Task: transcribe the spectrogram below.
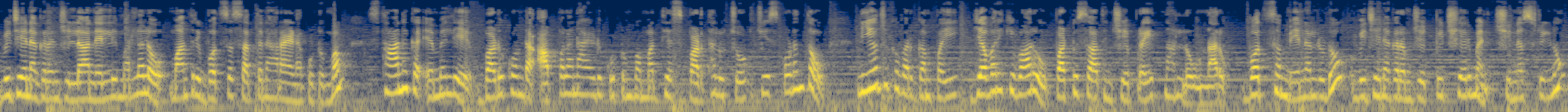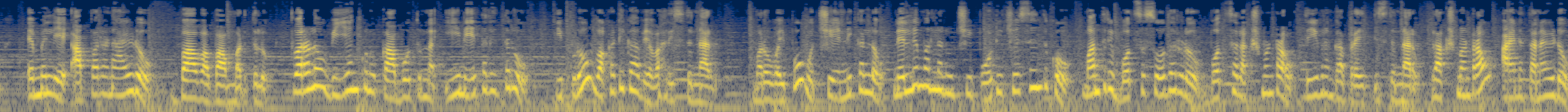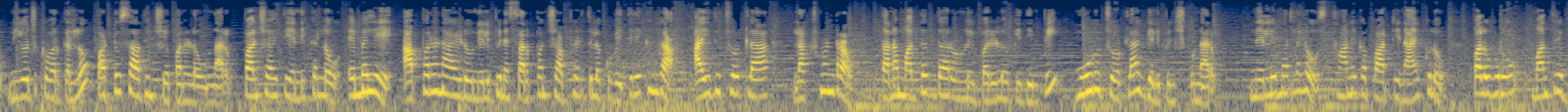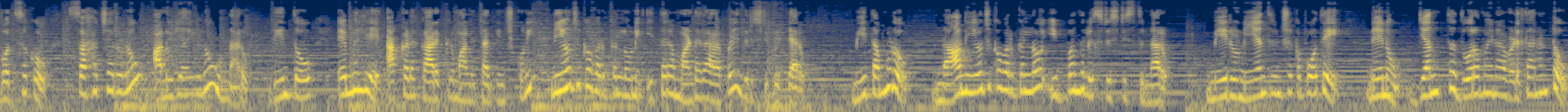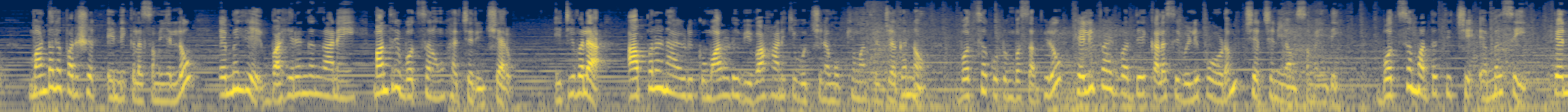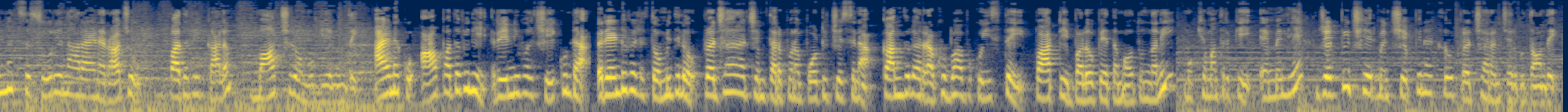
విజయనగరం జిల్లా నెల్లిమర్లలో మంత్రి బొత్స సత్యనారాయణ కుటుంబం స్థానిక ఎమ్మెల్యే బడుకొండ అప్పలనాయుడు కుటుంబం మధ్య స్పర్ధలు చోటు చేసుకోవడంతో నియోజకవర్గంపై ఎవరికి వారు పట్టు సాధించే ప్రయత్నాల్లో ఉన్నారు. బొత్స మేనల్లుడు విజయనగరం జెడ్పీ చైర్మన్ చిన్న శ్రీను ఎమ్మెల్యే అప్పలనాయుడు బావ బామ్మర్తులు త్వరలో వియ్యంకులు కాబోతున్న ఈ నేతలిద్దరూ ఇప్పుడు ఒకటిగా వ్యవహరిస్తున్నారు. మరోవైపు వచ్చే ఎన్నికల్లో నెల్లిమర్ల నుంచి పోటీ చేసేందుకు మంత్రి బొత్స సోదరుడు బొత్స లక్ష్మణరావు తీవ్రంగా ప్రయత్నిస్తున్నారు. లక్ష్మణరావు ఆయన తనయుడు నియోజకవర్గంలో పట్టు సాధించే పనిలో ఉన్నారు. పంచాయతీ ఎన్నికల్లో ఎమ్మెల్యే అప్పలనాయుడు నిలిపిన సర్పంచ్ అభ్యర్థులకు వ్యతిరేకంగా ఐదు చోట్ల లక్ష్మణరావు తన మద్దతుదారుల్ని బరిలోకి దింపి మూడు చోట్ల గెలిపించుకున్నారు. నెల్లిమర్లలో స్థానిక పార్టీ నాయకులు పలువురు మంత్రి బొత్సకు సహచరులు అనుయాయులు ఉన్నారు. దీంతో ఎమ్మెల్యే అక్కడ కార్యక్రమాన్ని తగ్గించుకుని నియోజకవర్గంలోని ఇతర మండలాలపై దృష్టి పెట్టారు. మీ తమ్ముడు నా నియోజకవర్గంలో ఇబ్బందులు సృష్టిస్తున్నారు. మీరు నియంత్రించకపోతే నేను ఎంత దూరమైనా వెళతానంటూ మండల పరిషత్ ఎన్నికల సమయంలో ఎమ్మెల్యే బహిరంగంగానే మంత్రి బొత్సను హెచ్చరించారు. ఇటీవల అప్పలనాయుడి కుమారుడి వివాహానికి వచ్చిన ముఖ్యమంత్రి జగన్ను బొత్స కుటుంబ సభ్యులు హెలిప్యాడ్ వద్దే కలిసి వెళ్ళిపోవడం చర్చనీయాంశమైంది. బొత్స మద్దతిచ్చే ఎమ్మెల్సీ పెన్మెత్స సూర్యనారాయణ రాజు పదవీ కాలం మార్చిలో ముగియనుంది. ఆయనకు ఆ పదవిని రెన్యువల్ చేయకుండా రెండు వేల తొమ్మిదిలో ప్రజారాజ్యం తరపున పోటీ చేసిన కందుల రఘుబాబుకు ఇస్తే పార్టీ బలోపేతమవుతుందని ముఖ్యమంత్రికి ఎమ్మెల్యే జడ్పీ చైర్మన్ చెప్పినట్లు ప్రచారం జరుగుతోంది.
